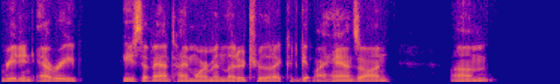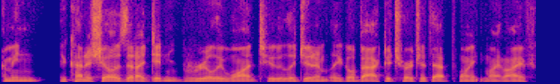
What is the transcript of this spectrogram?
reading every piece of anti-Mormon literature that I could get my hands on um, I mean, it kind of shows that I didn't really want to legitimately go back to church at that point in my life.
